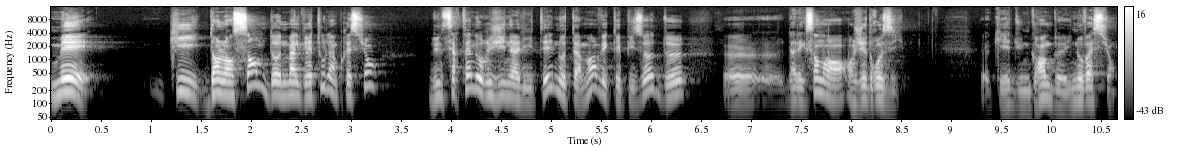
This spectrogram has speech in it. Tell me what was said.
mais qui, dans l'ensemble, donne malgré tout l'impression d'une certaine originalité, notamment avec l'épisode euh, d'Alexandre en Gédrosie, euh, qui est d'une grande innovation.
